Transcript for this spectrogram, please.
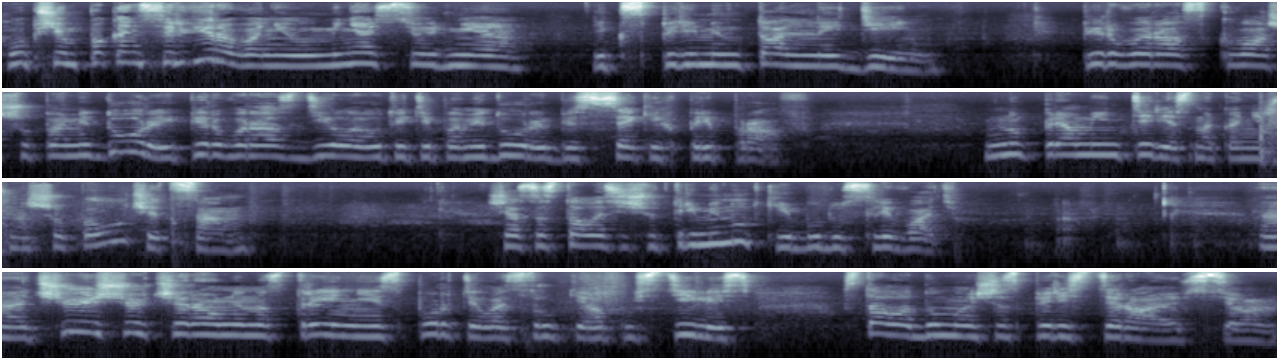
В общем, по консервированию у меня сегодня экспериментальный день. Первый раз квашу помидоры и первый раз делаю вот эти помидоры без всяких приправ. Ну, прям интересно, конечно, что получится. Сейчас осталось еще три минутки и буду сливать. А, что еще вчера у меня настроение испортилось, руки опустились. Встала, думаю, сейчас перестираю все.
